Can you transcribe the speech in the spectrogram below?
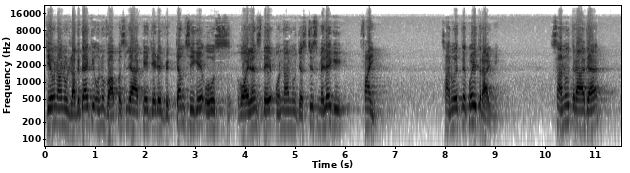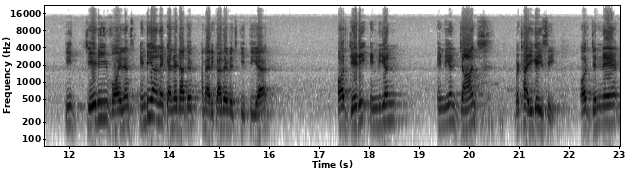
ਜੇ ਉਹਨਾਂ ਨੂੰ ਲੱਗਦਾ ਹੈ ਕਿ ਉਹਨੂੰ ਵਾਪਸ ਲਿਆ ਕੇ ਜਿਹੜੇ ਵਿਕਟਮ ਸੀਗੇ, ਉਸ ਵਾਇਲੈਂਸ ਦੇ ਉਹਨਾਂ ਨੂੰ ਜਸਟਿਸ ਮਿਲੇਗੀ ਫਾਈਨ ਸਾਨੂੰ ਇਹ ਤੇ ਕੋਈ ਇਤਰਾਜ਼ ਨਹੀਂ। ਸਾਨੂੰ ਇਤਰਾਜ਼ ਹੈ ਕਿ ਜਿਹੜੀ ਵਾਇਲੈਂਸ ਇੰਡੀਆ ਨੇ ਕੈਨੇਡਾ ਤੇ ਅਮਰੀਕਾ ਦੇ ਵਿੱਚ ਕੀਤੀ ਹੈ ਔਰ ਜਿਹੜੀ ਇੰਡੀਅਨ ਇੰਡੀਅਨ ਜਾਂਚ ਬਿਠਾਈ ਗਈ ਸੀ ਔਰ ਜਿਨਨੇ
